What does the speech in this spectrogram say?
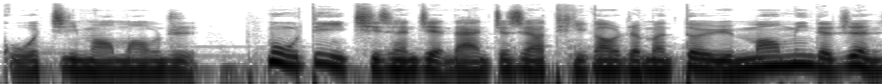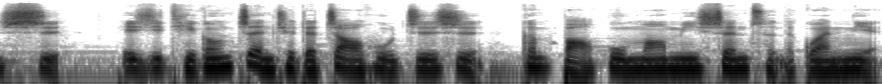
国际猫猫日。目的其实很简单，就是要提高人们对于猫咪的认识。以及提供正确的照护知识跟保护猫咪生存的观念。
